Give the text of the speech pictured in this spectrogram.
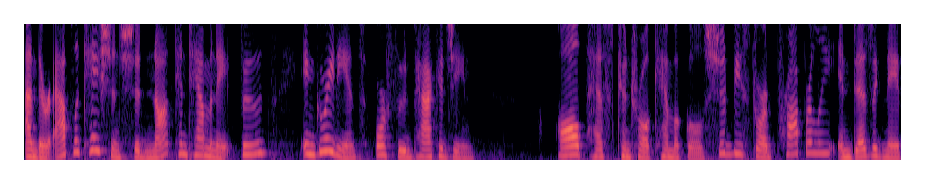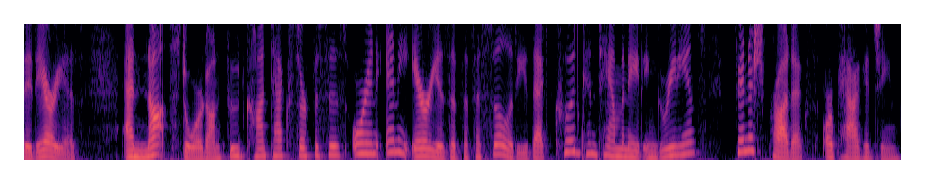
and their applications should not contaminate foods, ingredients, or food packaging. All pest control chemicals should be stored properly in designated areas and not stored on food contact surfaces or in any areas of the facility that could contaminate ingredients, finished products, or packaging.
